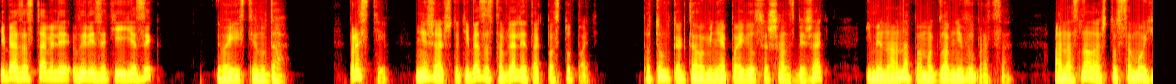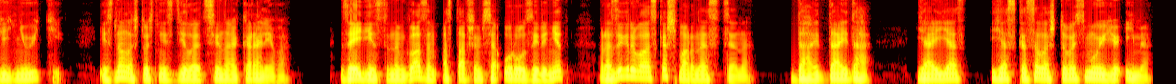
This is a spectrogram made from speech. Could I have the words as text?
Тебя заставили вырезать ей язык? Воистину, да. Прости, мне жаль, что тебя заставляли так поступать. Потом, когда у меня появился шанс бежать, именно она помогла мне выбраться. Она знала, что самой ей не уйти, и знала, что с ней сделает свиная королева. За единственным глазом, оставшимся у Розы или нет, разыгрывалась кошмарная сцена. «Да, да и да. Я, я, я сказала, что возьму ее имя.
